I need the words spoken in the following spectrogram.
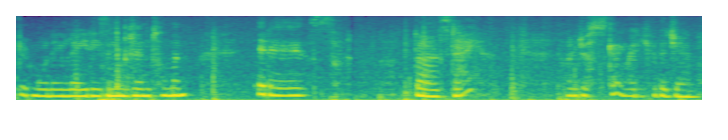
Good morning ladies and gentlemen. It is Thursday. I'm just getting ready for the gym.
